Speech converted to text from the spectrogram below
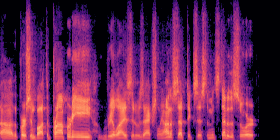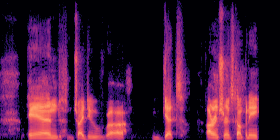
Uh, the person bought the property, realized that it was actually on a septic system instead of the sewer, and tried to uh, get our insurance company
